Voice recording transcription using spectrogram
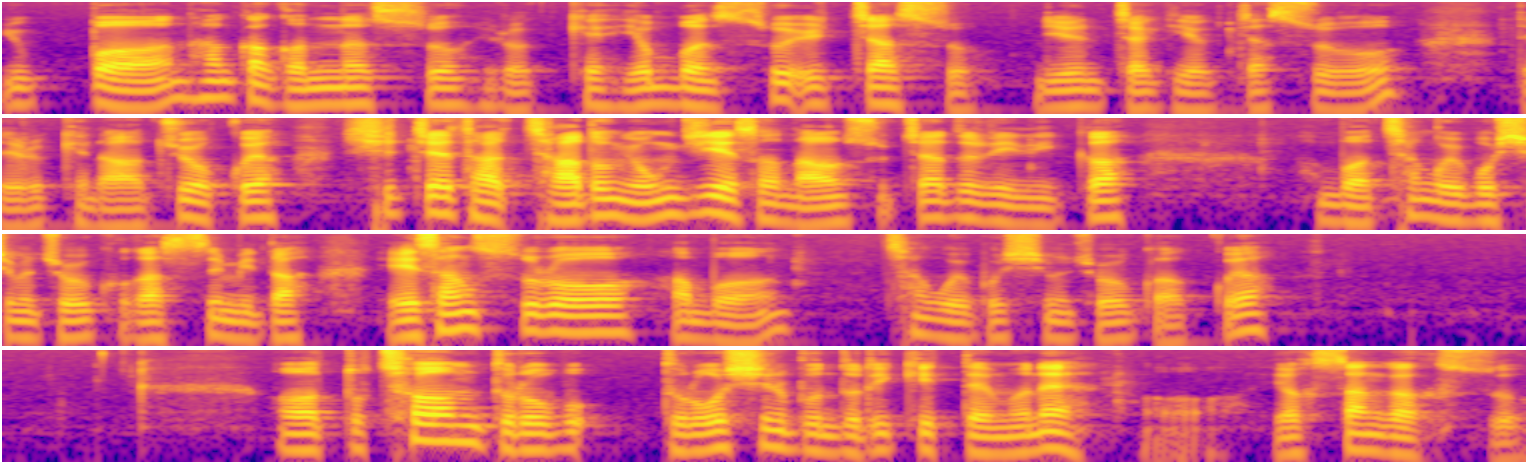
6번, 한칸 건너수 이렇게 연번수, 일자수, 니은자, 기역자수 네, 이렇게 나와 주었고요. 실제 다 자동 용지에서 나온 숫자들이니까 한번 참고해 보시면 좋을 것 같습니다. 예상수로 한번 참고해 보시면 좋을 것 같고요. 어, 또 처음 들어 들어오시는 분들이 있기 때문에 어, 역삼각수,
